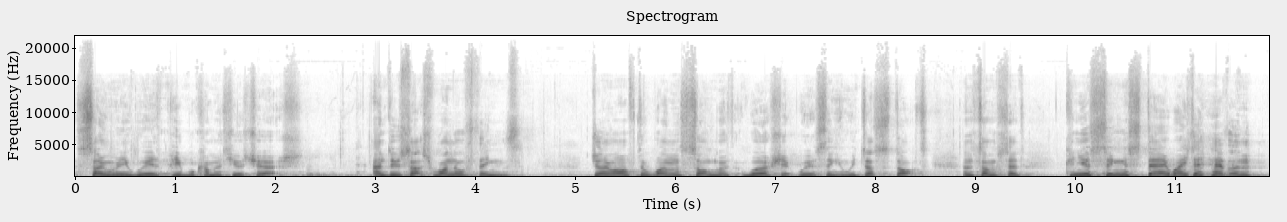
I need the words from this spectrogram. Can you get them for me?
so many weird people come into your church and do such wonderful things. Do you know, after one song of worship we were singing, we just stopped and someone said, Can you sing Stairway to Heaven?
